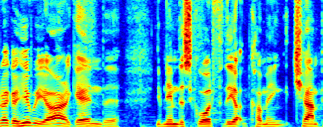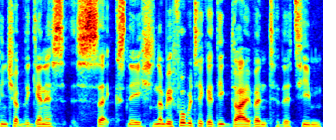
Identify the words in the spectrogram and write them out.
Gregor, here we are again. The, you've named the squad for the upcoming championship, the Guinness Six Nations. Now, before we take a deep dive into the team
